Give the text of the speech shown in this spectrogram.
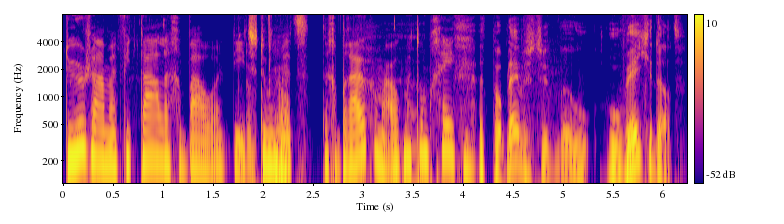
duurzame en vitale gebouwen die iets doen Ja. met de gebruiker, maar ook met de omgeving. Het probleem is natuurlijk, hoe, hoe weet je dat?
